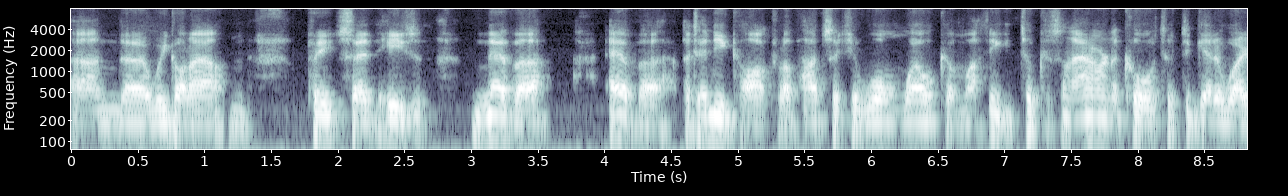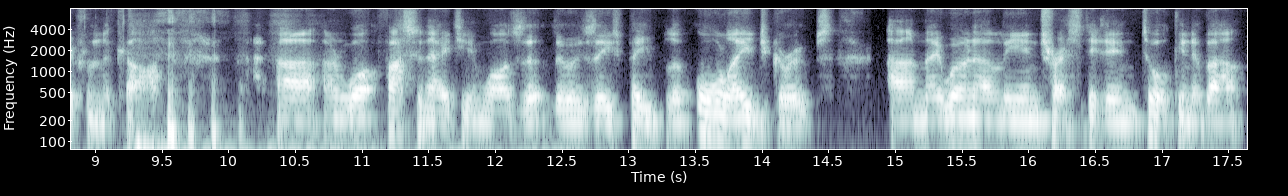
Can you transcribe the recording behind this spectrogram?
and uh, we got out, and Pete said he's never ever at any car club had such a warm welcome. I think it took us an hour and a quarter to get away from the car. uh, and what fascinating was that there was these people of all age groups, and they weren't only interested in talking about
